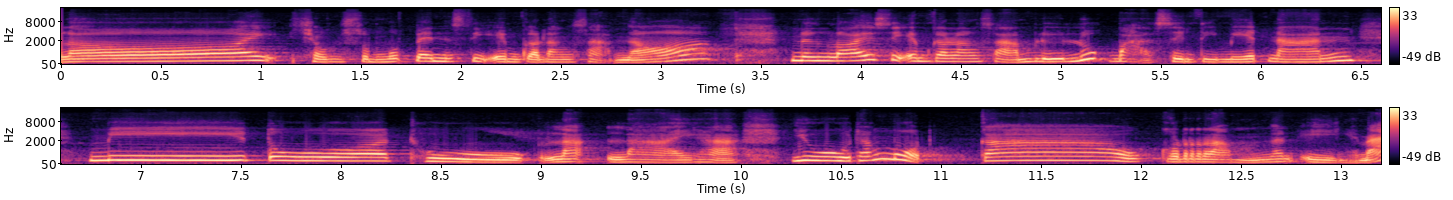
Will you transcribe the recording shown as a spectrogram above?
100 ชมสมมุติเป็น cm กำลัง3เนาะ100 cm กำลัง3หรือลูกบาศก์เซนติเมตรนั้น มีตัวถูกละลายค่ะ อยู่ทั้งหมด9 กรัมนั่นเองเห็นไหม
